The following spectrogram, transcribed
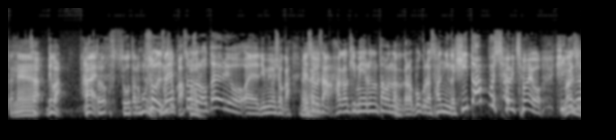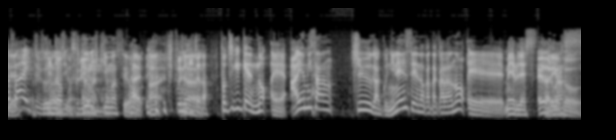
さあでは、はい。そうですね行きましょうか。そろそろお便りを、えー読みましょうか。はいえー澤部さんはがきメールの束の中から僕ら3人がヒートアップしちゃう1枚を引いてくださいというヒートアップするよ普通に引きますよ。はい。あ普通に聞いちゃった。栃木県の、えーあゆみさん中学2年生の方からの、えーメールです。ありがありがとう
